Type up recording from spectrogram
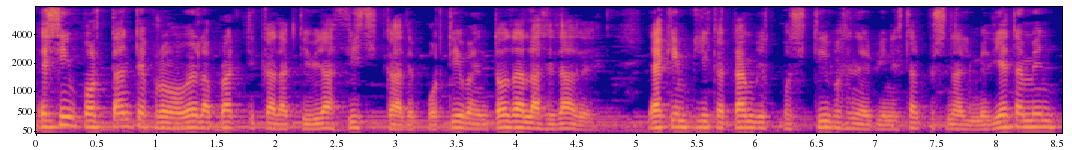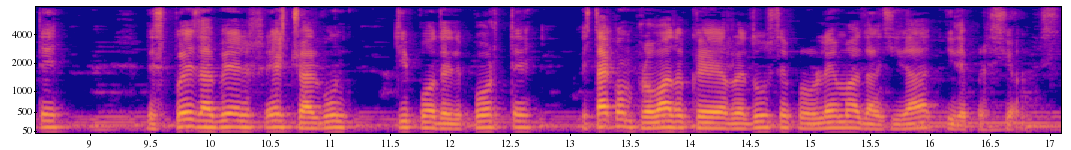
Es importante promover la práctica de actividad física deportiva en todas las edades, ya que implica cambios positivos en el bienestar personal inmediatamente después de haber hecho algún tipo de deporte. Está comprobado que reduce problemas de ansiedad y depresiones.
